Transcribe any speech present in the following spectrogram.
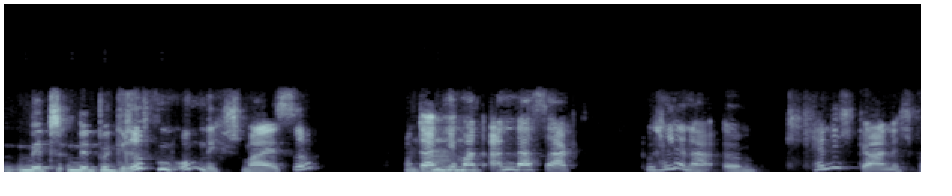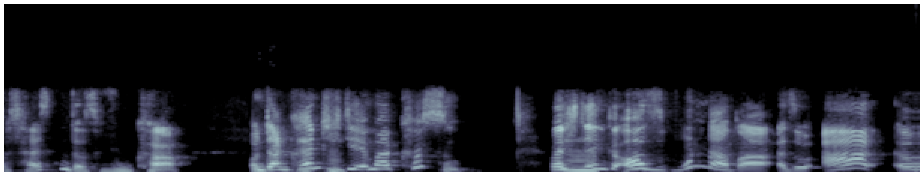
mit, mit Begriffen um mich schmeiße und dann mm. jemand anders sagt, du Helena, ähm, kenne ich gar nicht, was heißt denn das VUCA? Und dann könnte ich mhm. dir immer küssen, weil ich mhm. denke, oh, wunderbar. Also A, äh,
